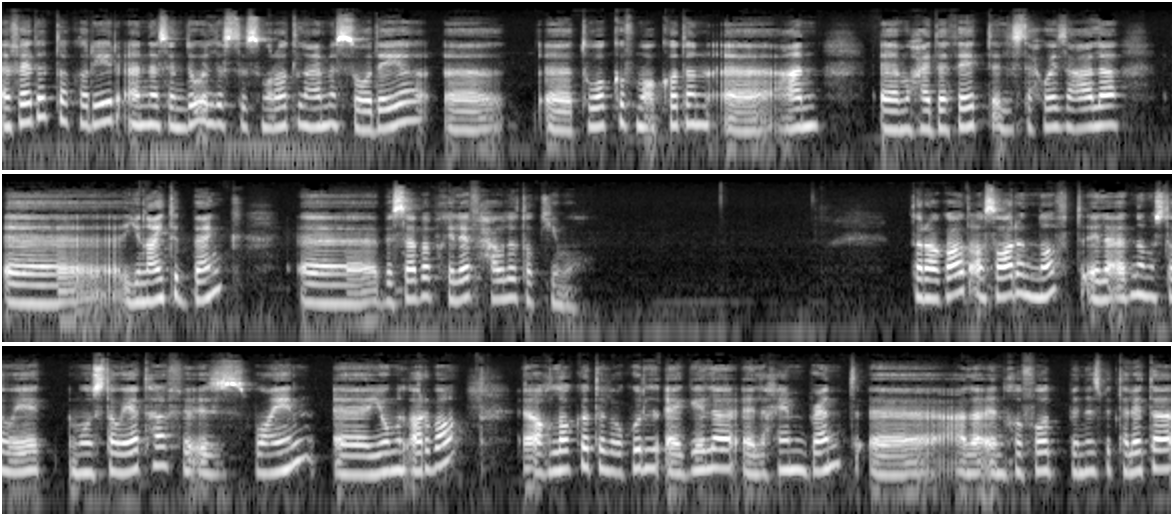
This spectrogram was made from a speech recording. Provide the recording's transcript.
أفادت تقارير أن صندوق الاستثمارات العامة السعودية توقف مؤقتا عن محادثات الاستحواذ على United Bank بسبب خلاف حول تقييمه. تراجعت أسعار النفط إلى أدنى مستويات مستوياتها في أسبوعين يوم الأربعاء أغلقت العقود الآجلة لخام برنت على انخفاض بنسبة تلاتة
